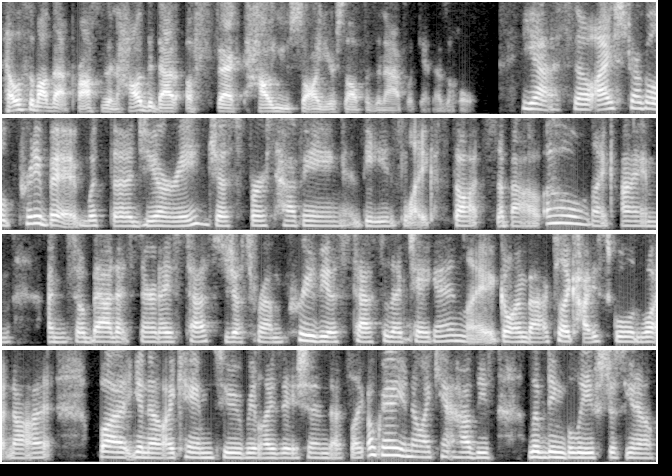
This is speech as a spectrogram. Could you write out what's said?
Tell us about that process and how did that affect how you saw yourself as an applicant as a whole? Yeah, so I struggled pretty big with the GRE, just first having these like thoughts about, oh, like I'm I'm so bad at standardized tests just from previous tests that I've taken, like going back to like high school and whatnot. But you know, I came to realization that's like, okay, you know, I can't have these limiting beliefs just, you know,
